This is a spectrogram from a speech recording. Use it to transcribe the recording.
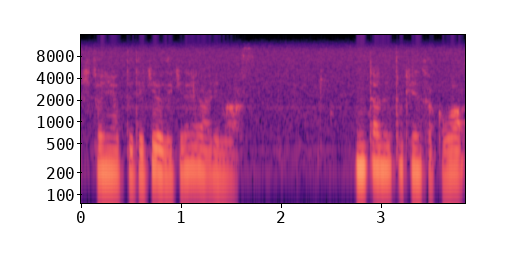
人によってできるできないがあります。インターネット検索は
